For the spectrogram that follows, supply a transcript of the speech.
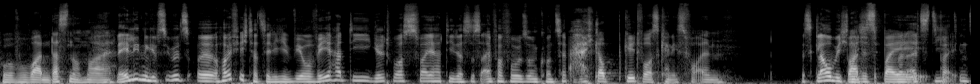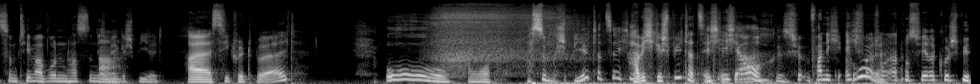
wo, wo war denn das nochmal? Leylinien gibt es übelst äh, häufig tatsächlich. WoW hat die, Guild Wars 2 hat die, das ist einfach wohl so ein Konzept. Ah, ich glaube, Guild Wars kenne ich vor allem. Das glaube ich war nicht. Das bei, weil als die bei, zum Thema wurden, hast du nicht ah. mehr gespielt. Uh, Secret World? Oh, oh, Hast du gespielt tatsächlich? Habe ich gespielt tatsächlich. Ich, ich ja. auch. Das fand ich echt cool. von Atmosphäre cool Spiel.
